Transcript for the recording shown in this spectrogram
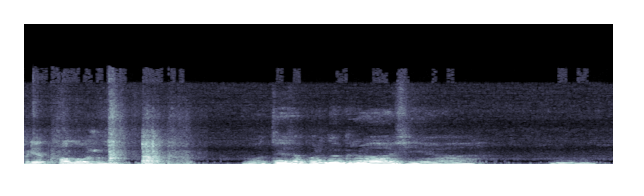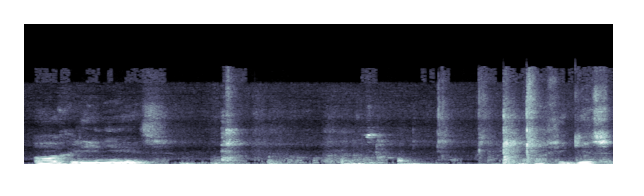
предположим. Вот это порнография. Охренеть. Офигеть.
